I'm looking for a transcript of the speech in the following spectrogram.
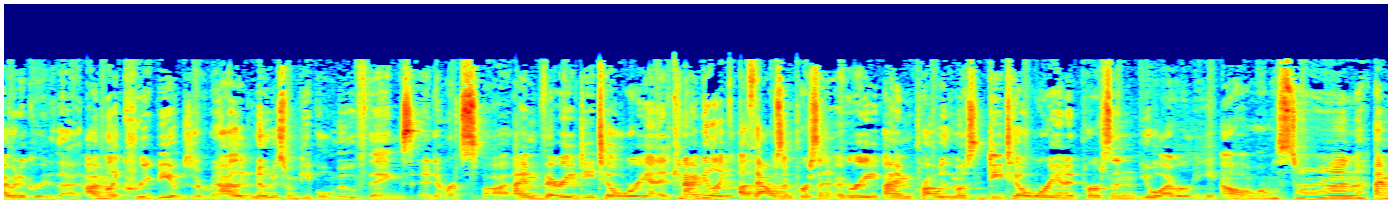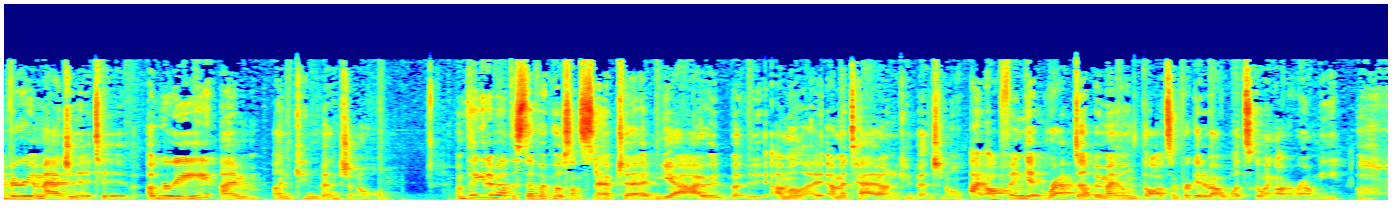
I would agree to that. I'm like creepy observant. I like notice when people move things in a different spot. I'm very detail oriented. Can I be like a thousand percent agree? I'm probably the most detail oriented person you will ever meet. Oh, I'm almost done. I'm very imaginative. Agree. I'm unconventional. I'm thinking about the stuff I post on Snapchat. Yeah, I would, I'm a, I'm a tad unconventional. I often get wrapped up in my own thoughts and forget about what's going on around me. Oh.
